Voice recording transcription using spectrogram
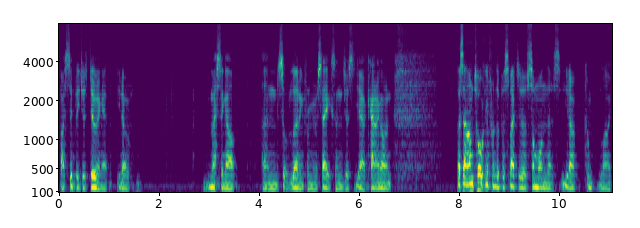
by simply just doing it. You know, messing up and sort of learning from your mistakes and just yeah carrying on. I said I'm talking from the perspective of someone that's you know like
